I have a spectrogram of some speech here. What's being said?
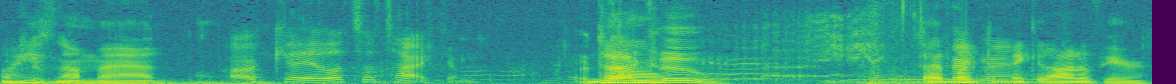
Oh, he's not mad. Okay, let's attack him. Attack No. who? I'd like to make it out of here.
